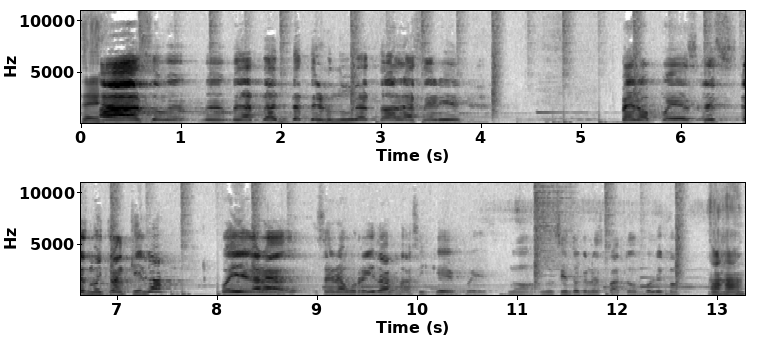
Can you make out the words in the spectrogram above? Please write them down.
Sí. Ah, eso me, me- me da tanta ternura toda la serie. Pero pues es, es muy tranquila. Puede llegar a ser aburrida, así que pues no, no siento que no es para todo público. Ajá.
